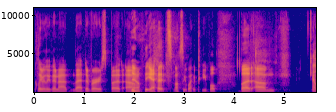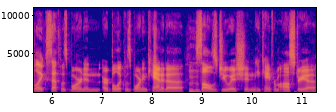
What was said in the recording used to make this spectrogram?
clearly they're not that diverse, but um, Yeah. yeah, it's mostly white people. But um, like Seth was born in or Bullock was born in Canada. Sol's Jewish and he came from Austria.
